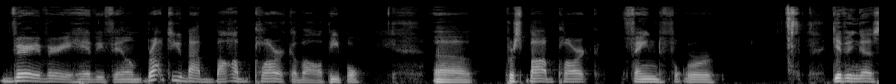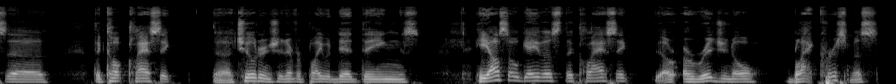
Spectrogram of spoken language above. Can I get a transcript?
very, very heavy film. Brought to you by Bob Clark, of all people. Uh, of course, Bob Clark, famed for giving us uh, the cult classic uh, Children Should Never Play with Dead Things. He also gave us the classic uh, original Black Christmas.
